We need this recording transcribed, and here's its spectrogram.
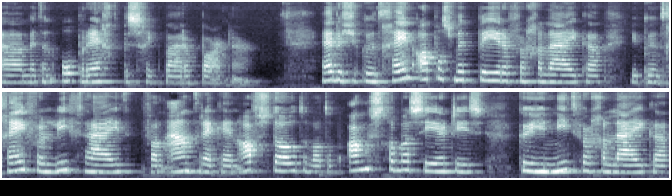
uh, met een oprecht beschikbare partner. Dus je kunt geen appels met peren vergelijken. Je kunt geen verliefdheid van aantrekken en afstoten, wat op angst gebaseerd is, kun je niet vergelijken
